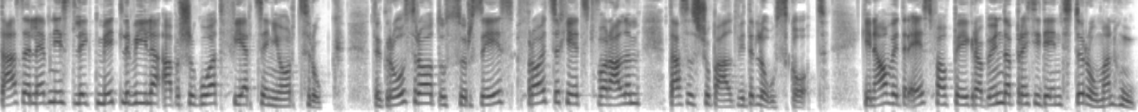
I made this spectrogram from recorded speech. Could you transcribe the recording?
Das Erlebnis liegt mittlerweile aber schon gut 14 Jahre zurück. Der Grossrat aus Sursees freut sich jetzt vor allem, dass es schon bald wieder losgeht. Genau wie der SVP Graubünden-Präsident Roman Hug.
